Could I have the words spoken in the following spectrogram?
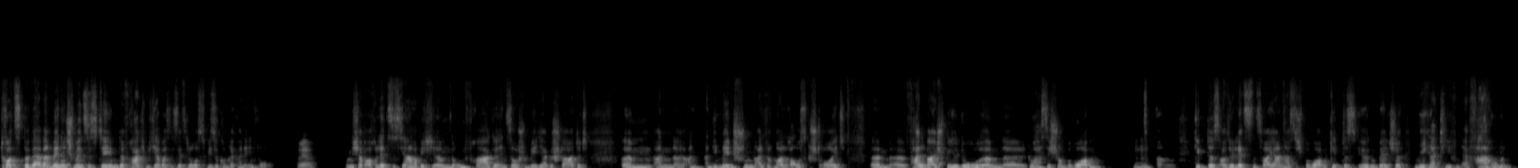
Trotz Bewerbermanagementsystem, da frage ich mich ja, was ist jetzt los? Wieso kommt da keine Info? Ja. Und ich habe auch letztes Jahr habe ich ähm, eine Umfrage in Social Media gestartet ähm, an, äh, an, an die Menschen, einfach mal rausgestreut. Ähm, äh, Fallbeispiel, du, ähm, äh, du hast dich schon beworben. Mhm. Ähm, gibt es, also in den letzten zwei Jahren hast du dich beworben, gibt es irgendwelche negativen Erfahrungen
